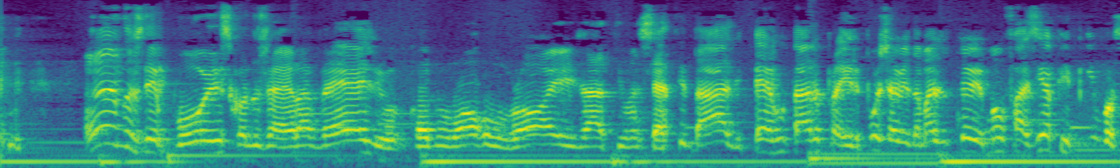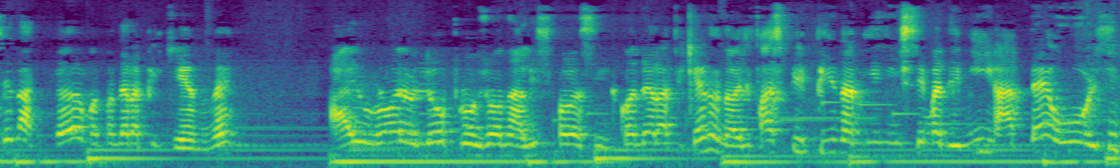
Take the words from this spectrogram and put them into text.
Anos depois, quando já era velho, quando o Roy já tinha uma certa idade, perguntaram para ele: Poxa vida, mas o teu irmão fazia pipi em você na cama quando era pequeno, né? Aí o Roy olhou para o jornalista e falou assim: quando era pequeno, não, ele faz pipi na minha, em cima de mim até hoje.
